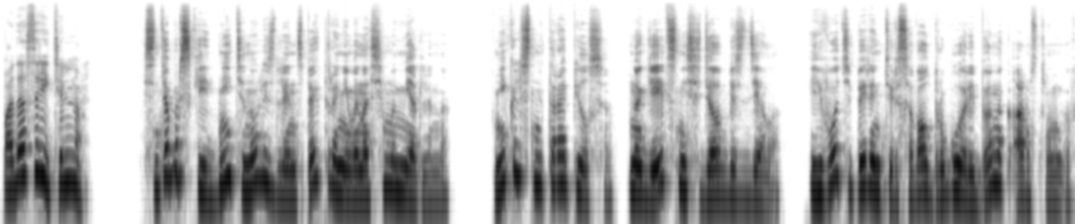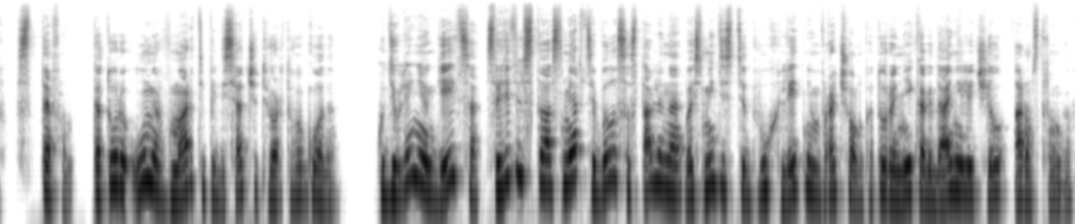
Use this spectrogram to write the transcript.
Подозрительно. Сентябрьские дни тянулись для инспектора невыносимо медленно. Никольс не торопился, но Гейтс не сидел без дела. Его теперь интересовал другой ребенок Армстронгов – Стефан, который умер в марте 1954 года. К удивлению Гейтса, свидетельство о смерти было составлено 82-летним врачом, который никогда не лечил Армстронгов.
